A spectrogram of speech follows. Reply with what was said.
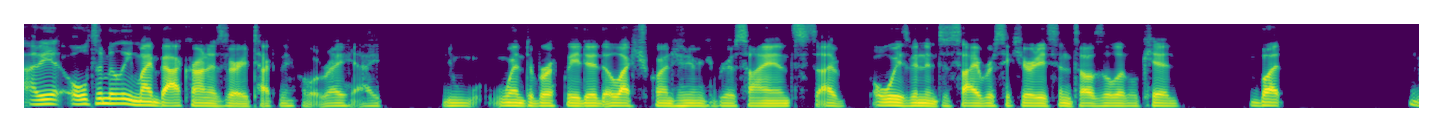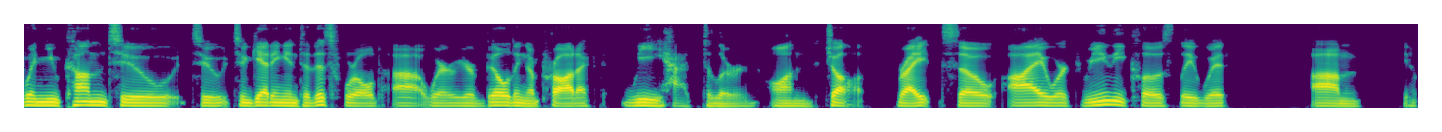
I mean, ultimately, my background is very technical, right? I went to Berkeley, did electrical engineering, computer science. I've always been into cybersecurity since I was a little kid. But when you come to to to getting into this world uh, where you're building a product, we had to learn on the job, right? So I worked really closely with, um, you know,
